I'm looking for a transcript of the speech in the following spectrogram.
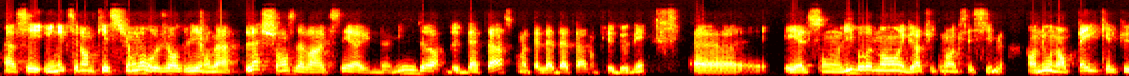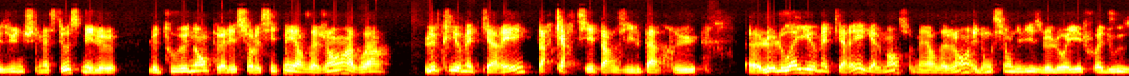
Ah, c'est une excellente question. Aujourd'hui, on a la chance d'avoir accès à une mine d'or de data, ce qu'on appelle la data, donc les données, euh, et elles sont librement et gratuitement accessibles. En nous, on en paye quelques-unes chez Mastéos, mais le, le tout venant peut aller sur le site Meilleurs Agents, avoir le prix au mètre carré, par quartier, par ville, par rue, euh, le loyer au mètre carré également sur Meilleurs Agents. Et donc, si on divise le loyer x 12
